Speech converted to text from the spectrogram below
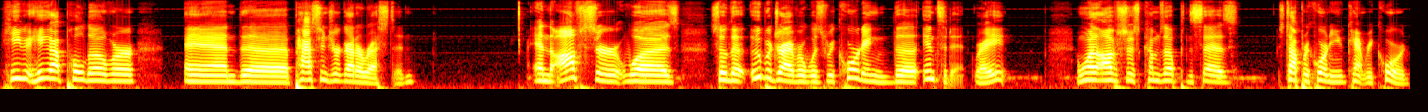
he he got pulled over and the passenger got arrested. And the officer was so the Uber driver was recording the incident, right? And one of the officers comes up and says, "Stop recording! You can't record."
